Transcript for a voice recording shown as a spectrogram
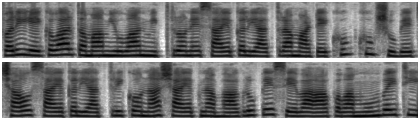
ફરી એકવાર તમામ યુવાન મિત્રોને સાયકલ યાત્રા માટે ખૂબ ખૂબ શુભેચ્છાઓ. સાયકલ યાત્રિકોના શાયકના ભાગરૂપે સેવા આપવા મુંબઈથી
